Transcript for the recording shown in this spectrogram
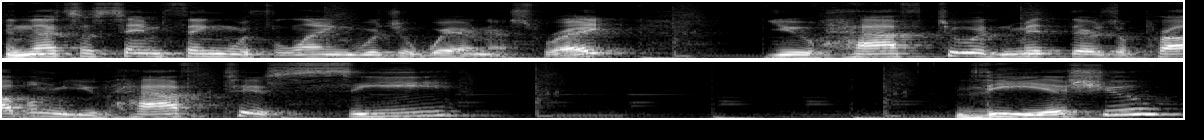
And that's the same thing with language awareness, right? You have to admit there's a problem. You have to see the issue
